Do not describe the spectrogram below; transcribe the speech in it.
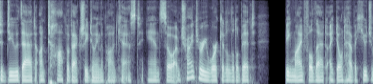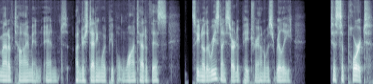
to do that on top of actually doing the podcast. And so I'm trying to rework it a little bit, being mindful that I don't have a huge amount of time and, and understanding what people want out of this. So, you know, the reason I started Patreon was really to support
